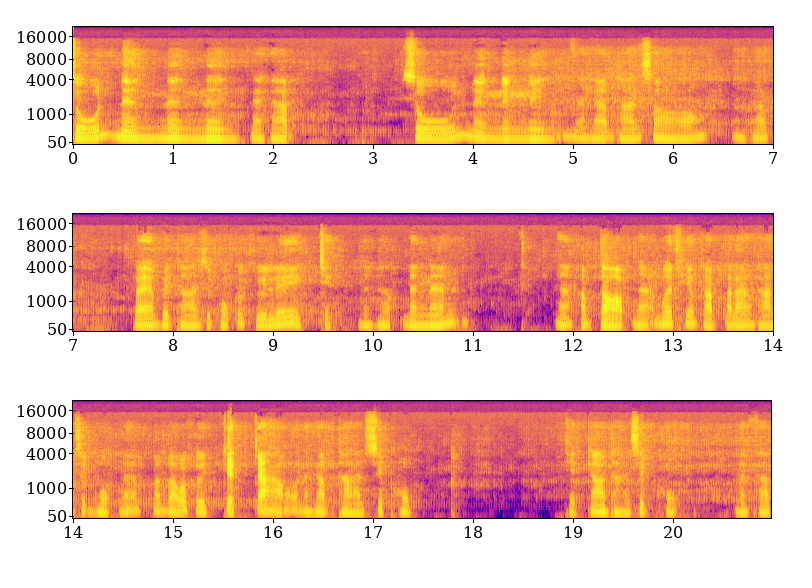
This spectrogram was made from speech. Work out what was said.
0111 นะครับ 0111 นะครับ ฐาน 2 นะครับ แปลงเป็นฐาน 16 ก็คือเลข 7 นะครับ ดังนั้น นะคำตอบนะเมื่อเทียบกับตารางฐาน 16แล้วคำตอบก็คือ 79 นะครับ ฐาน 16 79 ฐาน 16 นะครับ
